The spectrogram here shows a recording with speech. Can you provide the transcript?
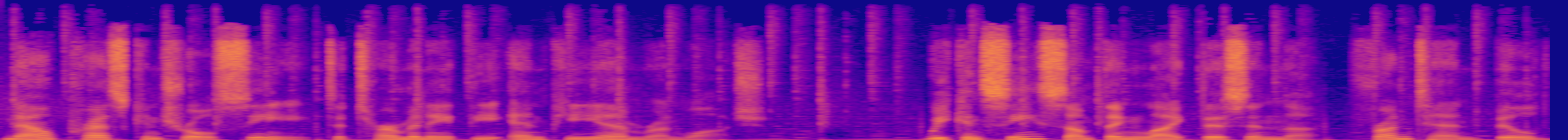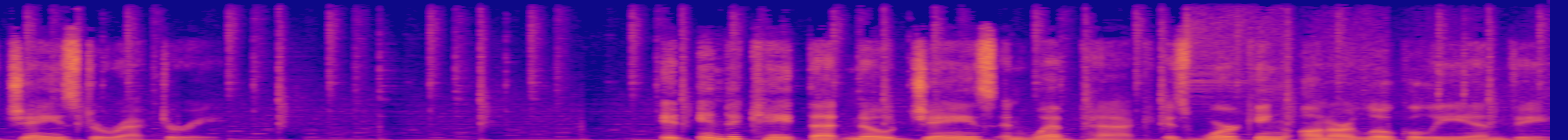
Now press Ctrl C to terminate the npm run watch. We can see something like this in the frontend build JS directory. It indicate that Node.js and Webpack is working on our local env.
